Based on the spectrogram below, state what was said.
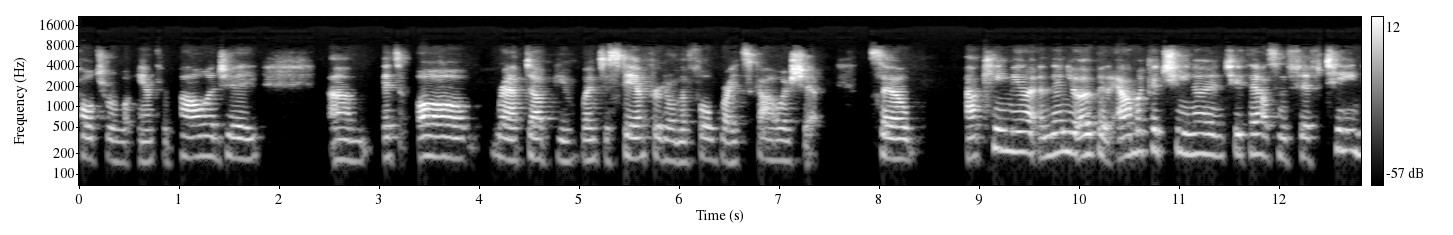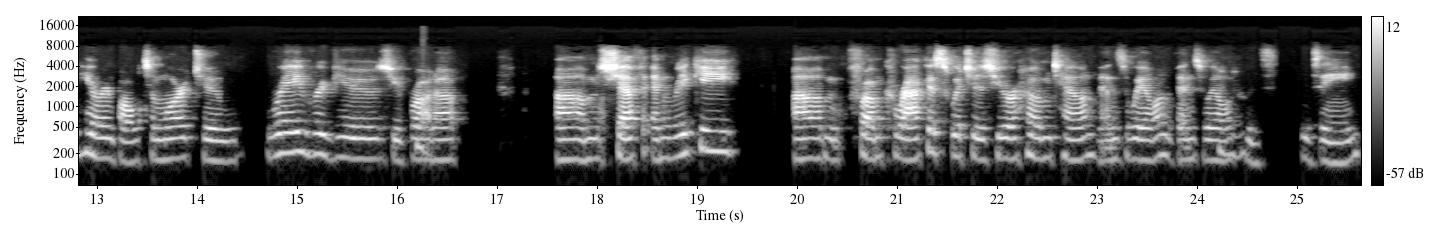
cultural anthropology um, it's all wrapped up. You went to Stanford on the Fulbright scholarship. So Alchemia, and then you opened Alma Cocina in 2015 here in Baltimore to rave reviews. You brought up um, Chef Enrique um, from Caracas, which is your hometown, Venezuela, Venezuelan mm-hmm. cuisine.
